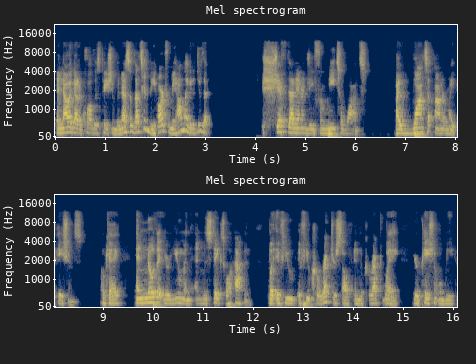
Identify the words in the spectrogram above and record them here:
And now I got to call this patient Vanessa. That's going to be hard for me. How am I going to do that? Shift that energy from need to want. I want to honor my patients. Okay. And know that you're human and mistakes will happen. But if you, if you correct yourself in the correct way, your patient will be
